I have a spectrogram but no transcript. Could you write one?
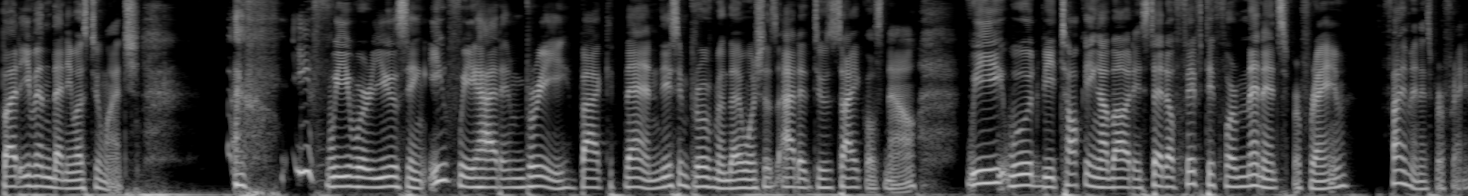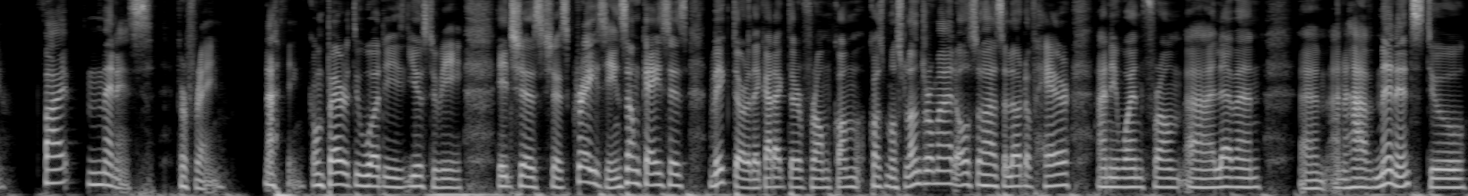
but even then it was too much if we were using, if we had Embree back then, this improvement that was just added to cycles now, we would be talking about instead of 54 minutes per frame, 5 minutes per frame. 5 minutes per frame nothing compared to what it used to be. It's just just crazy. In some cases, Victor, the character from Com Cosmos Laundromat, also has a lot of hair, and it went from uh, 11 um, and a half minutes to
